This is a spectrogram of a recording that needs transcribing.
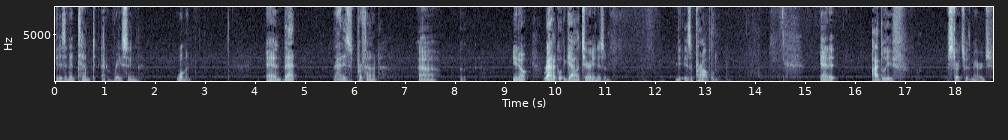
It is an attempt at a racing woman. And that that is profound. Uh, you know, radical egalitarianism is a problem. And it, I believe, starts with marriage.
